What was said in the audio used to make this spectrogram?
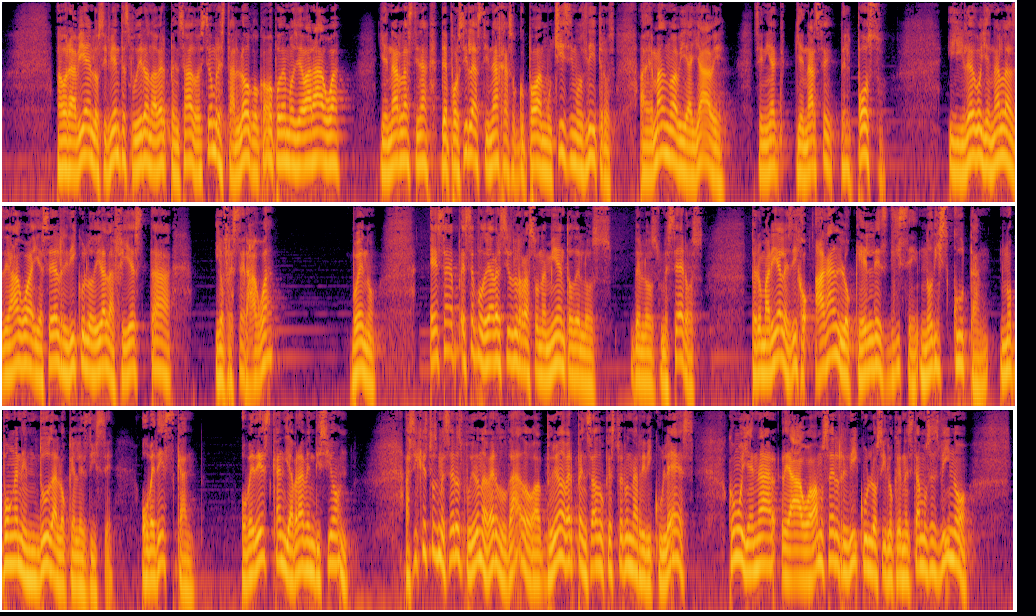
Ahora bien, los sirvientes pudieron haber pensado, este hombre está loco, ¿cómo podemos llevar agua? Llenar las tinajas. De por sí las tinajas ocupaban muchísimos litros. Además no había llave. Tenía que llenarse del pozo. Y luego llenarlas de agua y hacer el ridículo de ir a la fiesta y ofrecer agua. Bueno, ese podría haber sido el razonamiento de los, de los meseros. Pero María les dijo, hagan lo que Él les dice, no discutan, no pongan en duda lo que les dice, obedezcan, obedezcan y habrá bendición. Así que estos meseros pudieron haber dudado, pudieron haber pensado que esto era una ridiculez. ¿Cómo llenar de agua? Vamos a ser ridículos si lo que necesitamos es vino.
